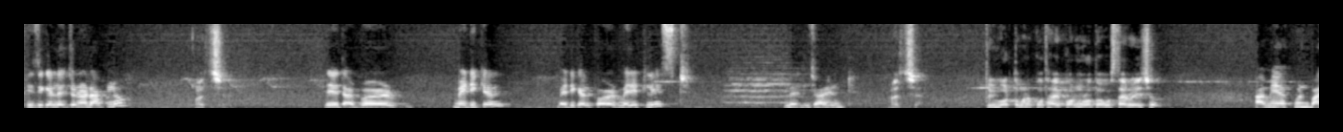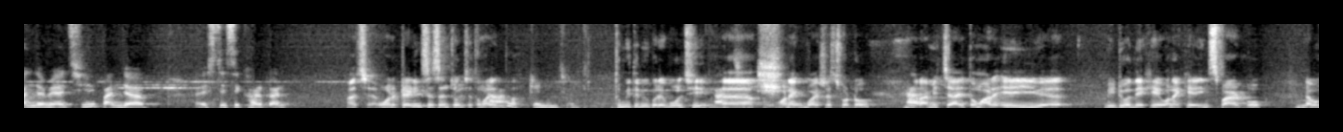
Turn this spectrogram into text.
ফিজিক্যালের জন্য ডাকলো। আচ্ছা। দিয়ে তারপর মেডিকেল মেডিকেল পর মেরিট লিস্ট দেন জয়েন্ট আচ্ছা। তুমি বর্তমানে কোথায় কর্মরত অবস্থায় রয়েছো? আমি এখন পাঞ্জাবে আছি পাঞ্জাব এসটিসি খারকান আচ্ছা ওখানে ট্রেনিং সেশন চলছে তোমার তো? ট্রেনিং চলছে। তুমি তুমি করে বলছি আচ্ছা। আহ, অনেক বয়সে ছোট। হ্যাঁ। আর আমি চাই তোমার এই ভিডিও দেখে অনেকে ইন্সপায়ার্ড হোক। এবং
